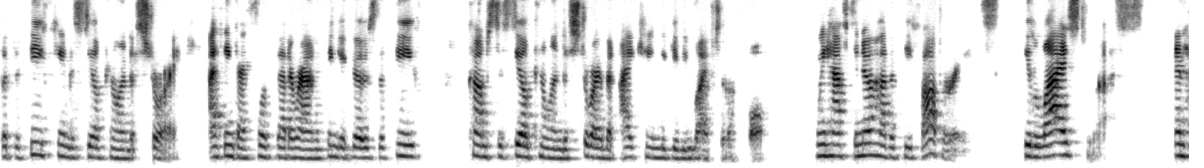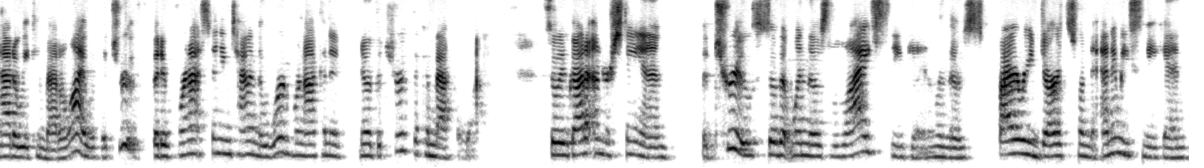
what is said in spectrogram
but the thief came to steal, kill, and destroy. I think I flipped that around. I think it goes, the thief comes to steal, kill, and destroy, but I came to give you life to the full. We have to know how the thief operates. He lies to us. And how do we combat a lie? With the truth. But if we're not spending time in the word, we're not going to know the truth to combat the lie. So we've got to understand the truth so that when those lies sneak in, when those fiery darts from the enemy sneak in,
